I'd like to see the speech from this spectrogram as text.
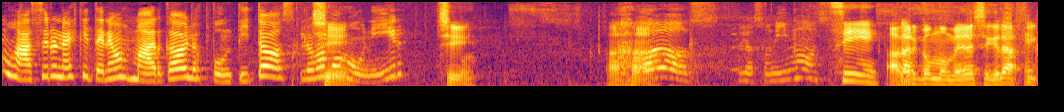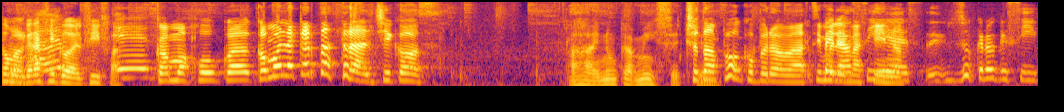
vamos a hacer una vez que tenemos marcados los puntitos? ¿Los Sí. vamos a unir? Sí. Ajá. ¿Todos los unimos? Sí. A ver cómo me da ese gráfico. Es como el gráfico del FIFA. es- Como, ju- como la carta astral, chicos. Ay, nunca me hice, Yo che. tampoco, pero así me pero lo así imagino. es. Yo creo que sí.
